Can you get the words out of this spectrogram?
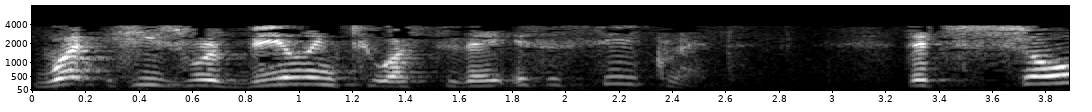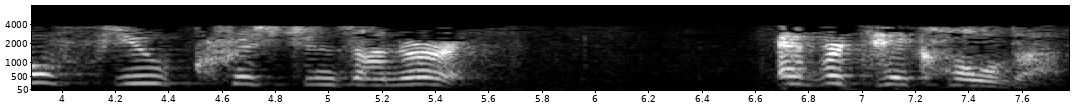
What he's revealing to us today is a secret that so few Christians on earth ever take hold of,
